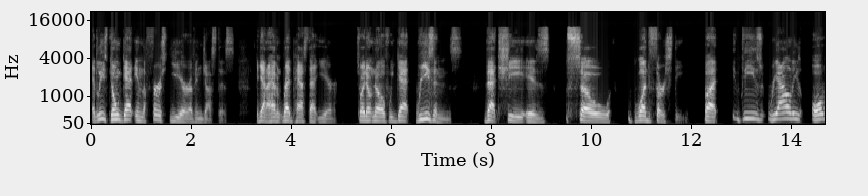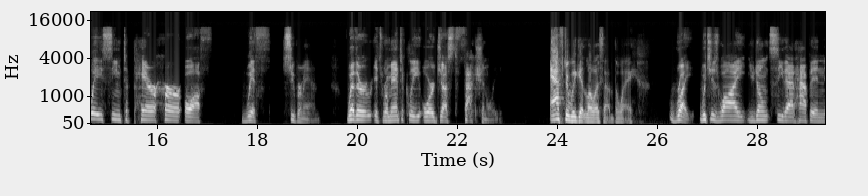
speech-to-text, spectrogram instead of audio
at least don't get in the first year of Injustice again, I haven't read past that year. So I don't know if we get reasons that she is so bloodthirsty. But these realities always seem to pair her off with Superman, whether it's romantically or just factionally. After we get Lois out of the way. Right. Which is why you don't see that happen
